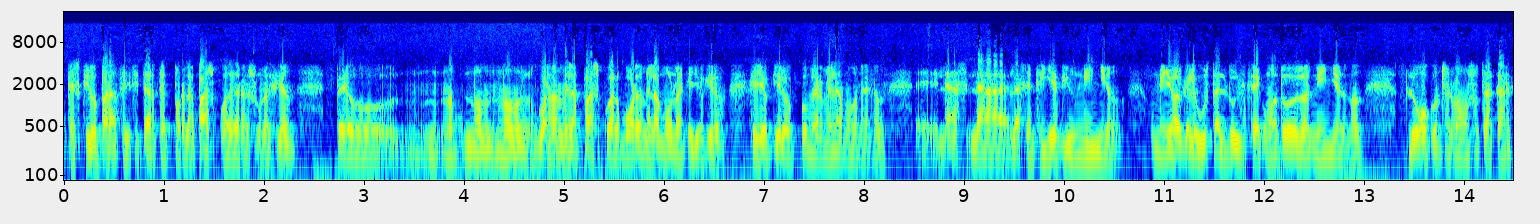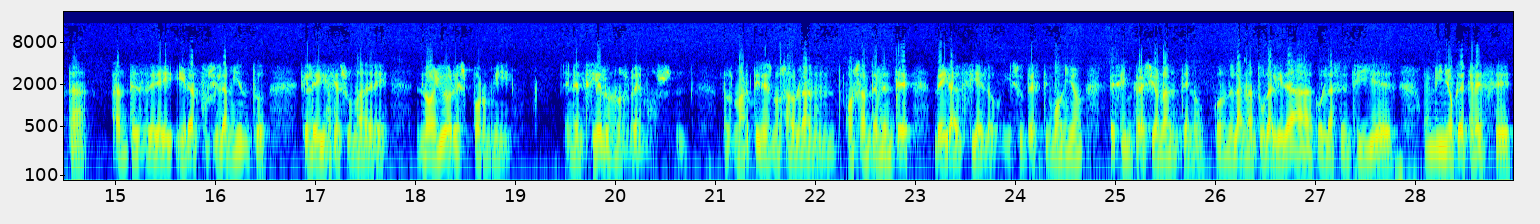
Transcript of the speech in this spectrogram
te escribo para felicitarte por la Pascua de Resurrección, pero no, no, no, guárdame la Pascua, guárdame la mona, que yo quiero, que yo quiero comerme la mona, ¿no? Eh, la, la, la sencillez de un niño, un niño al que le gusta el dulce, como a todos los niños, ¿no? Luego conservamos otra carta, antes de ir al fusilamiento, que le dice a su madre, no llores por mí, en el cielo nos vemos. Los mártires nos hablan constantemente de ir al cielo y su testimonio es impresionante, ¿no? Con la naturalidad, con la sencillez, un niño que crece,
